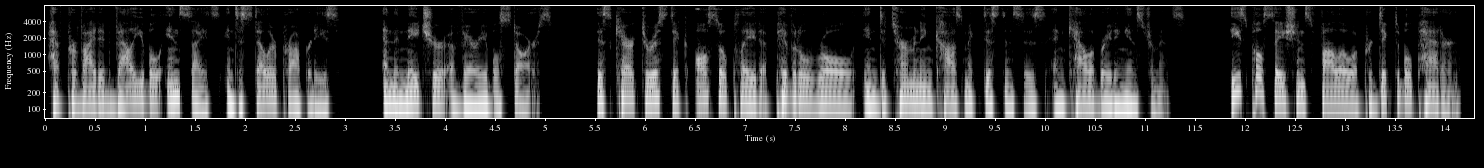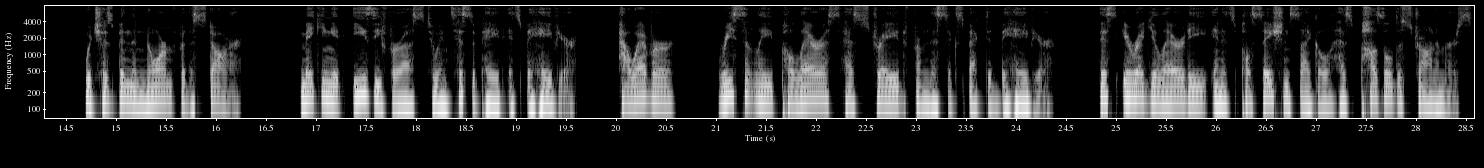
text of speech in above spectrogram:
have provided valuable insights into stellar properties and the nature of variable stars. This characteristic also played a pivotal role in determining cosmic distances and calibrating instruments. These pulsations follow a predictable pattern, which has been the norm for the star, making it easy for us to anticipate its behavior. However, recently Polaris has strayed from this expected behavior. This irregularity in its pulsation cycle has puzzled astronomers,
